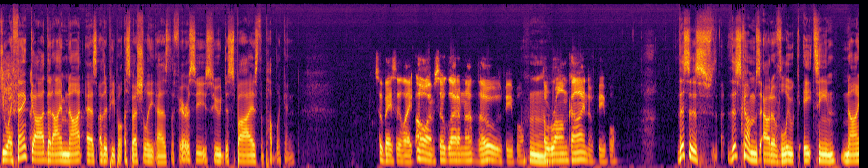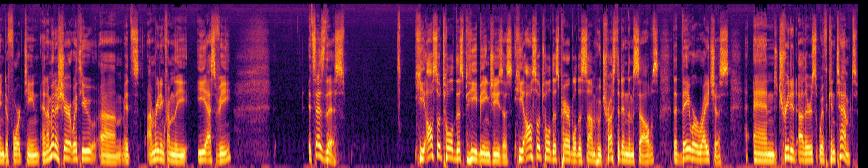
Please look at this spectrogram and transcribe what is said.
Do I thank God that I'm not as other people, especially as the Pharisees who despise the publican? So basically, like, oh, I'm so glad I'm not those people, the wrong kind of people. This is this comes out of Luke 18, 9 to 14, and I'm going to share it with you. Um, it's I'm reading from the ESV. It says this. He also told this, he being Jesus, he also told this parable to some who trusted in themselves that they were righteous and treated others with contempt.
